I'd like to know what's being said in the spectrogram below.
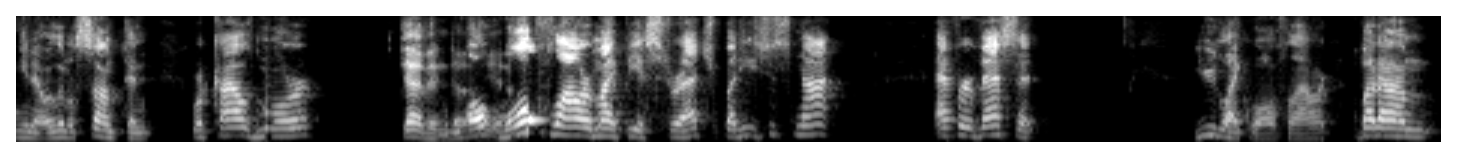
you know, a little something. Where Kyle's more Devin does, wall, yeah. Wallflower might be a stretch, but he's just not effervescent. You like wallflower, but um,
